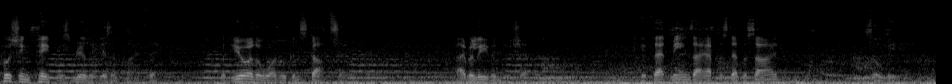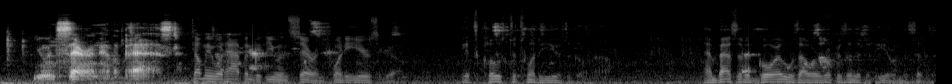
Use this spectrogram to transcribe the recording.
Pushing papers really isn't my thing. But you're the one who can stop Saren. I believe in you, Shepard. If that means I have to step aside, so be it. You and Saren have a past. Tell me what happened with you and Saren 20 years ago. It's close to 20 years ago now. Ambassador Goyle was our representative here on the Citadel.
